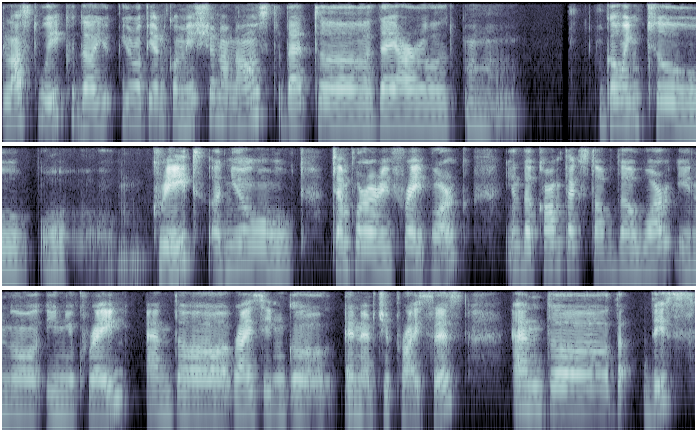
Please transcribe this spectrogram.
last week, the European Commission announced that uh, they are um, going to uh, create a new temporary framework in the context of the war in uh, in Ukraine and the rising uh, energy prices. And uh, th this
